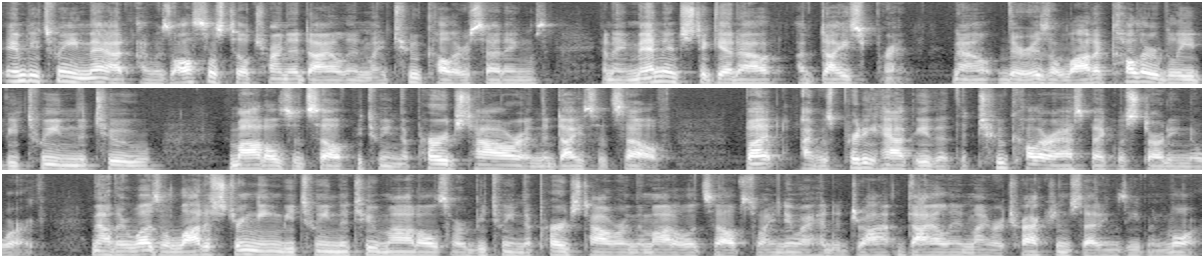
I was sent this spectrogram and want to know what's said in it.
In between that, I was also still trying to dial in my two color settings, and I managed to get out a dice print. Now, there is a lot of color bleed between the two models itself, between the purge tower and the dice itself, but I was pretty happy that the two color aspect was starting to work. Now, there was a lot of stringing between the two models or between the purge tower and the model itself, so I knew I had to dial in my retraction settings even more.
